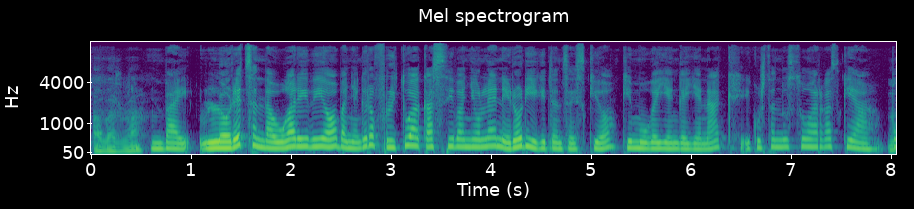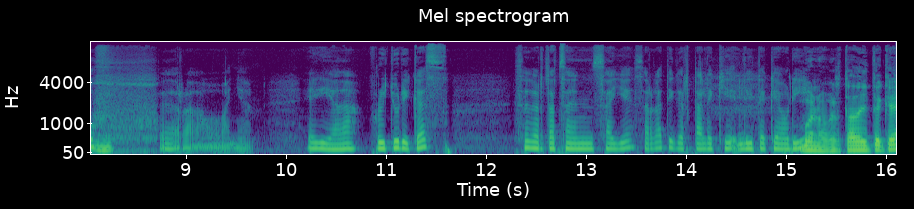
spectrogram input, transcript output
Aber, ba? Bai, loretzen da ugari dio, baina gero fruituak hasi baino lehen erori egiten zaizkio, kimu gehien gehienak. Ikusten duzu argazkia? Puf, ederra dago baina. Egia da, fruiturik ez? Ze gertatzen zaie? Zergatik gertaleki liteke hori? Bueno, gerta daiteke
